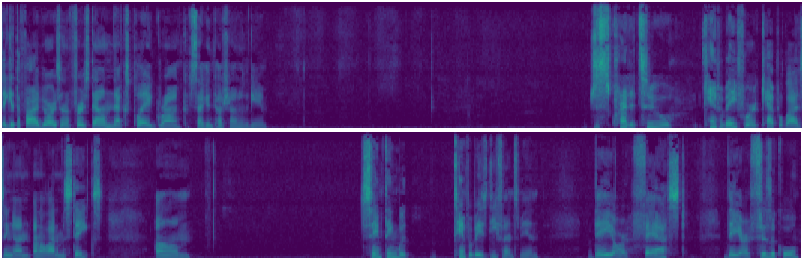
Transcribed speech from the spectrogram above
they get the five yards and a first down. Next play, Gronk, second touchdown of the game. Just credit to Tampa Bay for capitalizing on, on a lot of mistakes. Um, same thing with Tampa Bay's defense, man. They are fast, they are physical.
